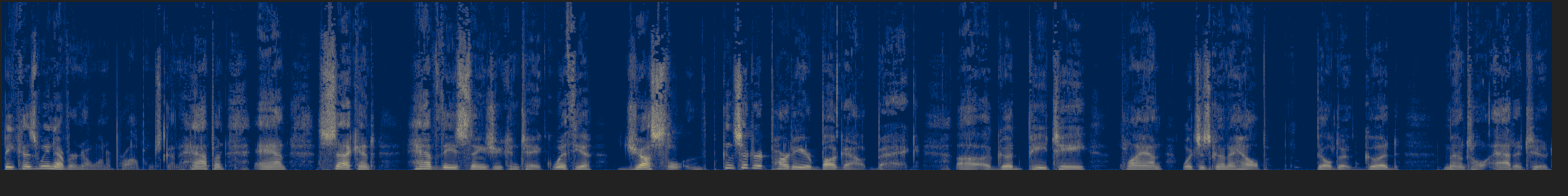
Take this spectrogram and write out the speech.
because we never know when a problem's going to happen. And second, have these things you can take with you. Just consider it part of your bug out bag. Uh, a good PT plan, which is going to help build a good mental attitude.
